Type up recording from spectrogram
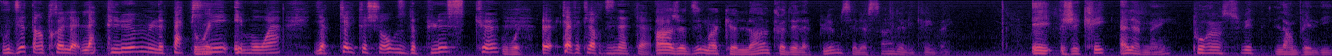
vous dites, entre le- la plume, le papier Oui. et moi, il y a quelque chose de plus euh, qu'avec l'ordinateur. Ah, je dis, moi, que l'encre de la plume, c'est le sang de l'écrivain. Et j'écris à la main pour ensuite l'embellir,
